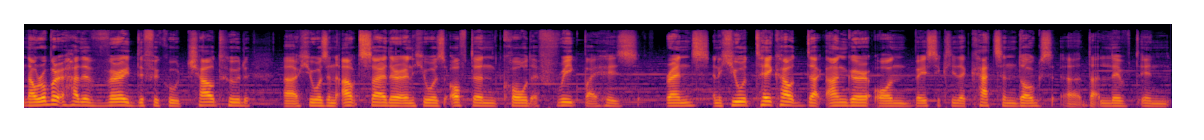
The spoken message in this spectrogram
Now Robert had a very difficult childhood. Uh, he was an outsider and he was often called a freak by his friends and he would take out that anger on basically the cats and dogs uh, that lived in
